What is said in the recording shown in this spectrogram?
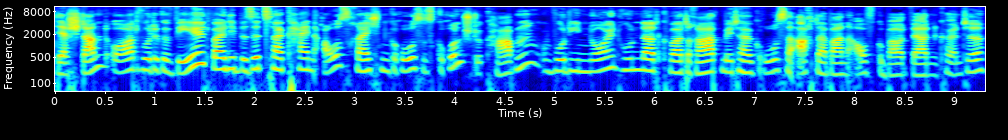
Der Standort wurde gewählt, weil die Besitzer kein ausreichend großes Grundstück haben, wo die 900 Quadratmeter große Achterbahn aufgebaut werden könnte.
